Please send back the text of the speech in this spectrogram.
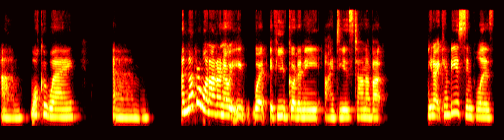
um, walk away. Um, another one, I don't know what, you, what if you've got any ideas, Dana, but you know, it can be as simple as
